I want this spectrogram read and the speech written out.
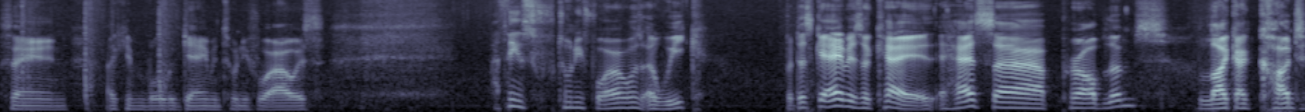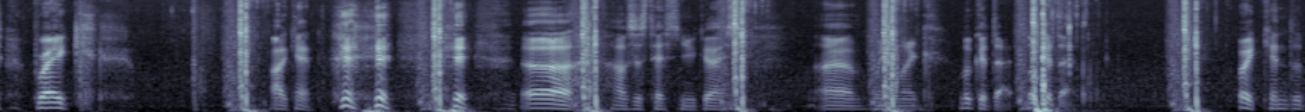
saying I can build a game in 24 hours. I think it's 24 hours a week. But this game is okay. It has uh, problems like I can't break. I can. uh, I was just testing you guys. Um, I mean, like, look at that. Look at that. Wait, can the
